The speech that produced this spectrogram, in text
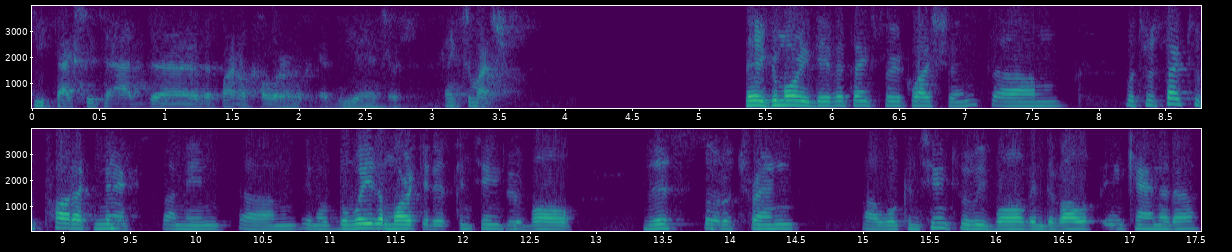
Keith actually to add the final color at the answers. Thanks so much. Hey, good morning, David. Thanks for your question. Um, With respect to product mix, I mean, um, you know, the way the market is continuing to evolve, this sort of trend Uh, will continue to evolve and develop in Canada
